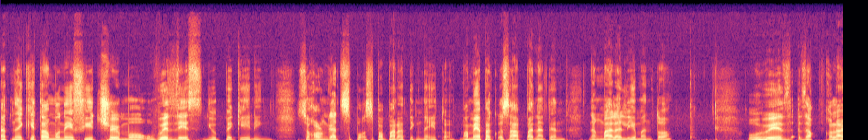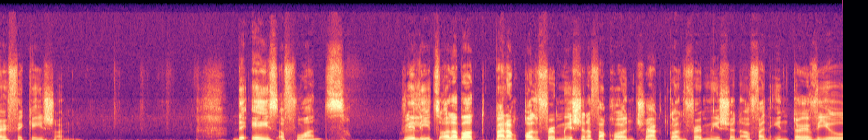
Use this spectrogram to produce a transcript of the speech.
at nakikita mo na yung future mo with this new beginning. So congrats po sa paparating na ito. Mamaya pag-usapan natin ng malaliman to with the clarification. The Ace of Wands, really, it's all about parang confirmation of a contract, confirmation of an interview,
